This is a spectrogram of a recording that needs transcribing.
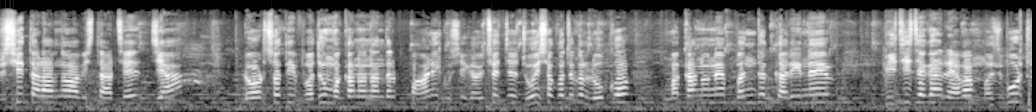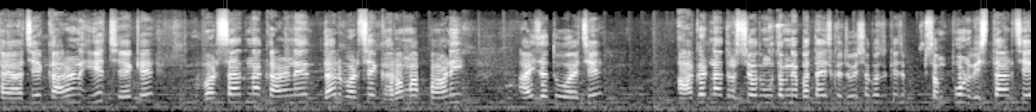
ઋષિ તળાવનો આ વિસ્તાર છે, જ્યાં દોઢસોથી વધુ મકાનોના અંદર પાણી ઘૂસી ગયું છે. જે જોઈ શકો છો કે લોકો મકાનોને બંધ કરીને બીજી જગ્યાએ રહેવા મજબૂર થયા છે. કારણ એ છે કે વરસાદના કારણે દર વર્ષે ઘરોમાં પાણી આવી જતું હોય છે. આગળના દ્રશ્યો હું તમને બતાવીશ કે જોઈ શકો છો કે જે સંપૂર્ણ વિસ્તાર છે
